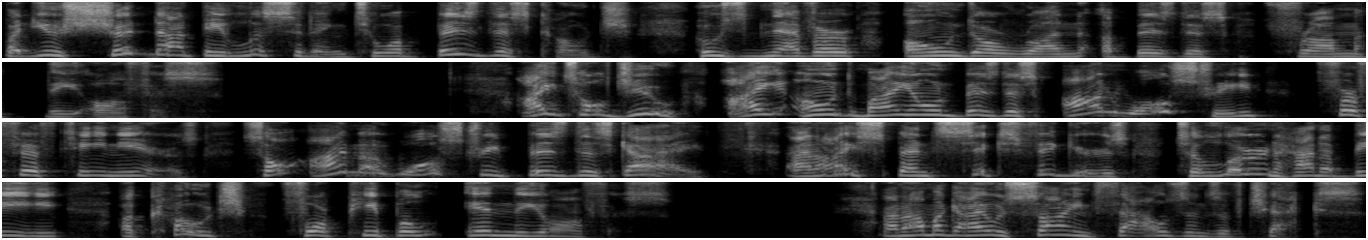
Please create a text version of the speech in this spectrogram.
But you should not be listening to a business coach who's never owned or run a business from the office. I told you I owned my own business on Wall Street for 15 years. So I'm a Wall Street business guy, and I spent six figures to learn how to be a coach for people in the office. And I'm a guy who signed thousands of checks.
